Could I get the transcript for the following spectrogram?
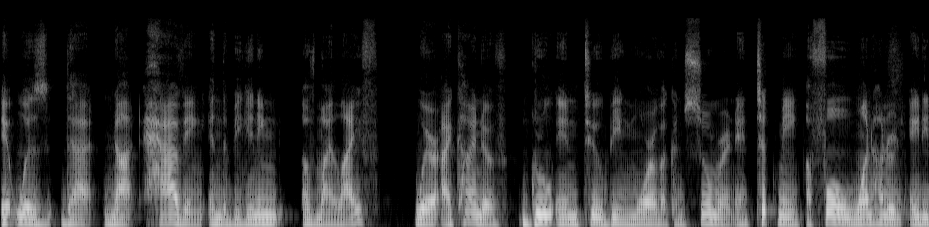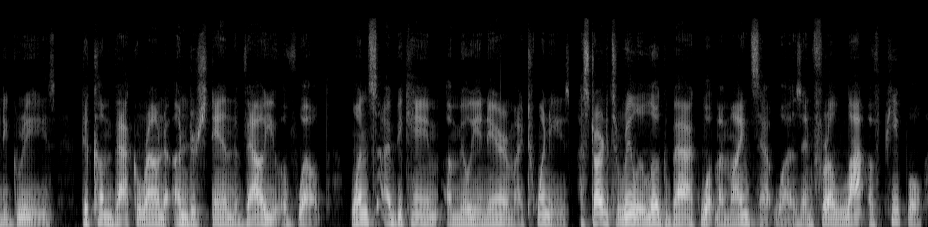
it was that not having in the beginning of my life where I kind of grew into being more of a consumer. And it took me a full 180 degrees to come back around to understand the value of wealth. Once I became a millionaire in my 20s, I started to really look back what my mindset was. And for a lot of people,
